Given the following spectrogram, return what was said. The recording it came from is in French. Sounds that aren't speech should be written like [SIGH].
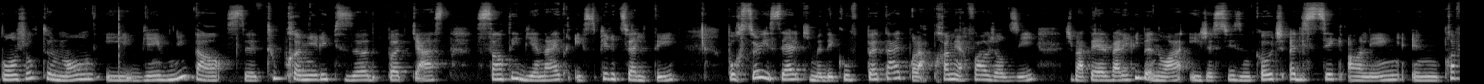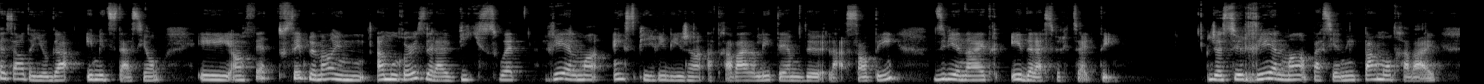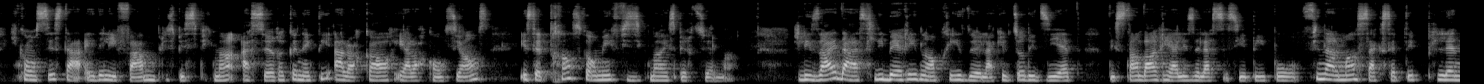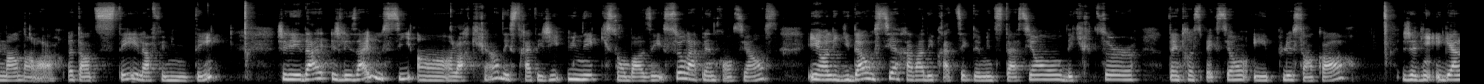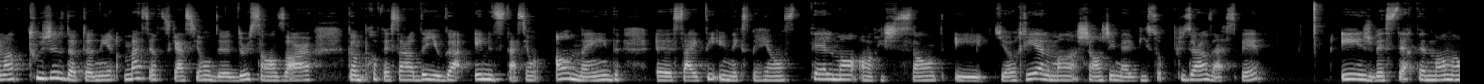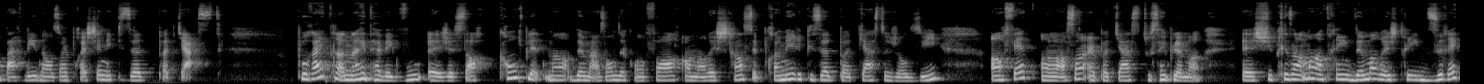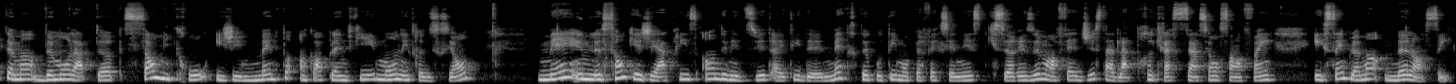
Bonjour tout le monde et bienvenue dans ce tout premier épisode podcast Santé, bien-être et spiritualité. Pour ceux et celles qui me découvrent peut-être pour la première fois aujourd'hui, je m'appelle Valérie Benoît et je suis une coach holistique en ligne, une professeure de yoga et méditation et en fait tout simplement une amoureuse de la vie qui souhaite réellement inspirer les gens à travers les thèmes de la santé, du bien-être et de la spiritualité. Je suis réellement passionnée par mon travail qui consiste à aider les femmes, plus spécifiquement, à se reconnecter à leur corps et à leur conscience et se transformer physiquement et spirituellement. Je les aide à se libérer de l'emprise de la culture des diètes, des standards réalistes de la société pour finalement s'accepter pleinement dans leur authenticité et leur féminité je les, aide, aussi en leur créant des stratégies uniques qui sont basées sur la pleine conscience et en les guidant aussi à travers des pratiques de méditation, d'écriture, d'introspection et plus encore. Je viens également tout juste d'obtenir ma certification de 200 heures comme professeur de yoga et méditation en Inde. Euh, ça a été une expérience tellement enrichissante et qui a réellement changé ma vie sur plusieurs aspects. Et je vais certainement en parler dans un prochain épisode podcast. Pour être honnête avec vous, euh, je sors complètement de ma zone de confort en enregistrant ce premier épisode podcast aujourd'hui. En fait, en lançant un podcast tout simplement. Euh, je suis présentement en train de m'enregistrer directement de mon laptop sans micro et j'ai même pas encore planifié mon introduction. Mais une leçon que j'ai apprise en 2018 a été de mettre de côté mon perfectionnisme qui se résume en fait juste à de la procrastination sans fin et simplement me lancer.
